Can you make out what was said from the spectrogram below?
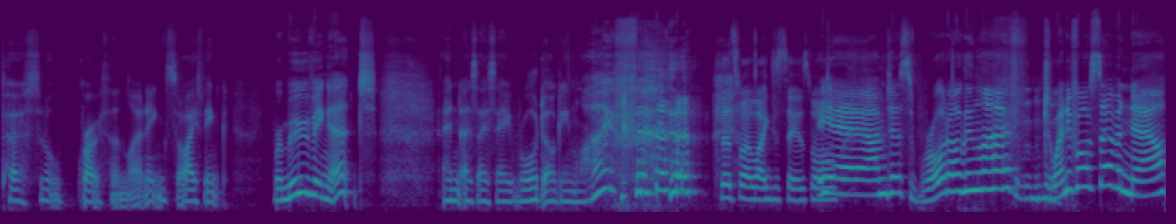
personal growth and learning. So I think removing it. And as I say, raw dogging life. that's what I like to say as well. Yeah, I'm just raw dogging life 24 7 now.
